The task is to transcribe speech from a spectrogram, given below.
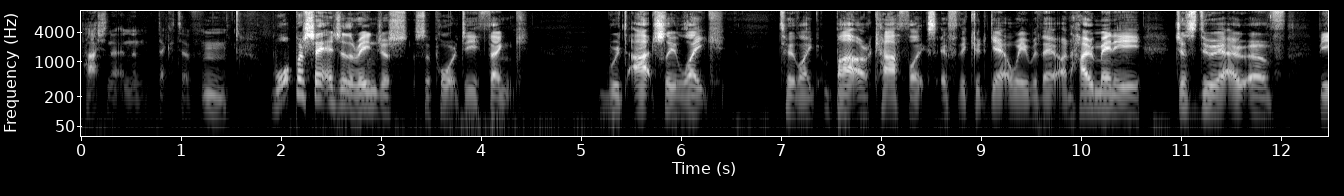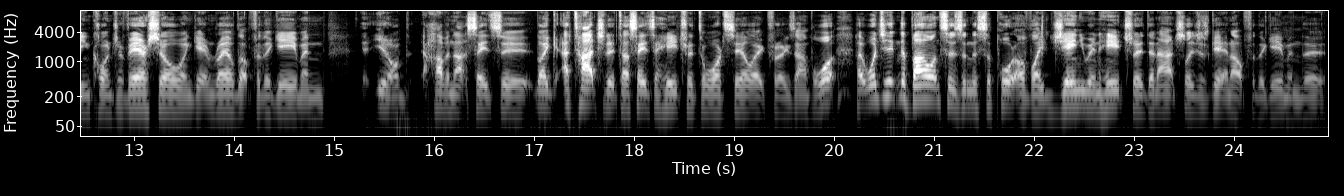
passionate and indicative. Hmm. What percentage of the Rangers support do you think would actually like to like batter Catholics if they could get away with it, and how many just do it out of being controversial and getting riled up for the game and you know having that sense of like attaching it to a sense of hatred towards Celtic, for example. What what do you think the balance is in the support of like genuine hatred and actually just getting up for the game and the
